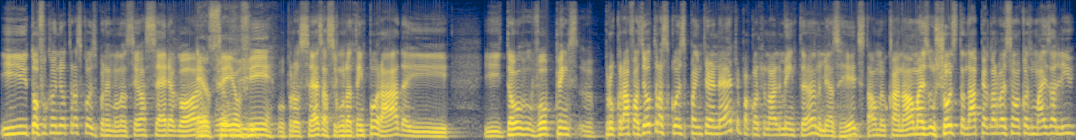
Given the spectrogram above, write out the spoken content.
E tô focando em outras coisas. Por exemplo, lancei uma série agora Eu sei, Eu vi. o processo, a segunda temporada e, e então vou procurar fazer outras coisas pra internet pra continuar alimentando minhas redes, tal, meu canal, mas o show de stand up agora vai ser uma coisa mais ali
